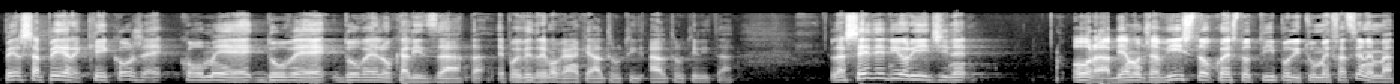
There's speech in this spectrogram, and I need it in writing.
per sapere che cos'è, come è, dove è, dove è localizzata e poi vedremo che ha anche altre utilità. La sede di origine, ora abbiamo già visto questo tipo di tumefazione, ma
